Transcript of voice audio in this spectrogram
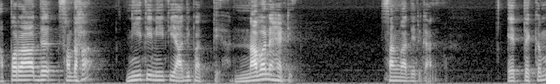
අපරාධ සඳහා නීති නීති අධිපත්‍යය නවන හැටි සංවාදයට ගන්න. ඒත් එක්කම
